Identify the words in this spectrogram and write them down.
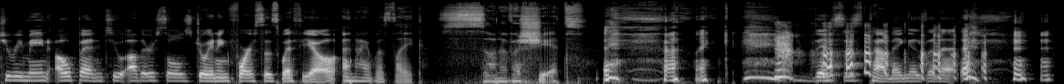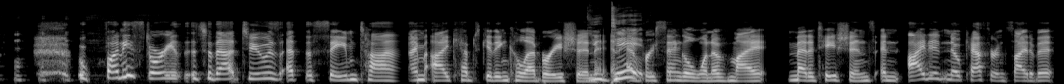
to remain open to other souls joining forces with you. And I was like, son of a shit. like, this is coming, isn't it? Funny story to that, too, is at the same time, I kept getting collaboration. Did. every single one of my meditations and I didn't know Catherine's side of it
